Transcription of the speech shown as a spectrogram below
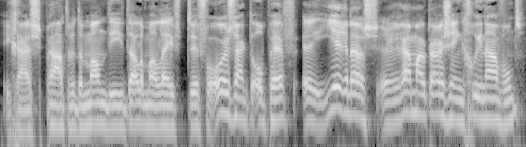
Ik ga eens praten met een man die het allemaal heeft eh, veroorzaakt, de ophef. Uh, Jeredas Ramout Arzing, goedenavond.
